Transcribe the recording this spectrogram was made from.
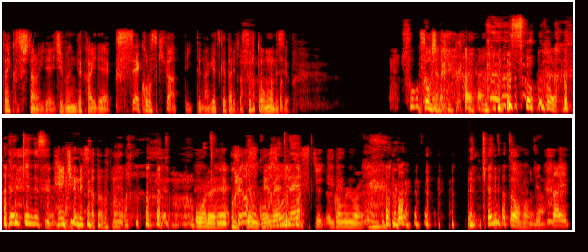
対靴下脱いで自分で嗅いで、くっせえ殺す気かって言って投げつけたりとかすると思うんですよ。そうそうじゃない。はいはい。そうだよ。偏見ですよ、ね。偏見ですか、ただの。俺ね。俺はでもごめんそういうのねが好き。ごめんごめん。偏見だと思うな。絶対って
